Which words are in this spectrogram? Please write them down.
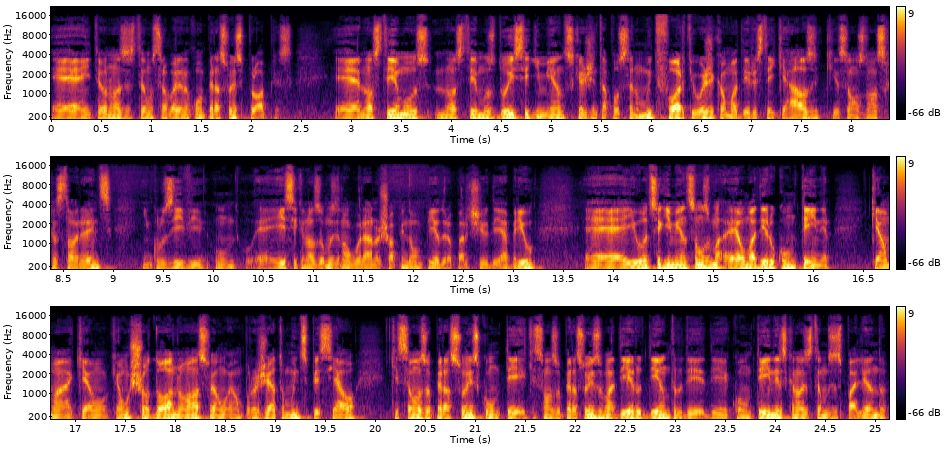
É, então nós estamos trabalhando com operações próprias. É, nós, temos, nós temos dois segmentos que a gente está apostando muito forte hoje, que é o Madeiro Steakhouse, que são os nossos restaurantes, inclusive um, é esse que nós vamos inaugurar no Shopping Dom Pedro a partir de abril. É, e o outro segmento são os, é o Madeiro Container, que é, uma, que é, um, que é um xodó nosso, é um, é um projeto muito especial, que são as operações que são as operações do Madeiro dentro de, de containers que nós estamos espalhando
